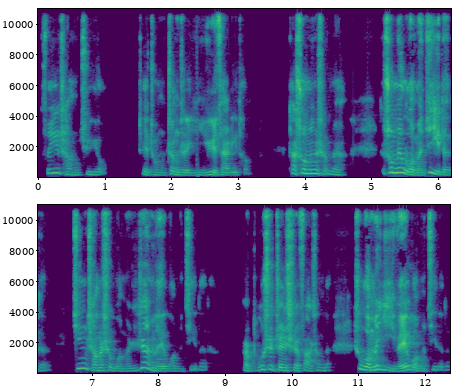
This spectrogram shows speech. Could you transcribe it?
非常具有这种政治隐喻在里头。它说明什么呀？它说明我们记得的，经常是我们认为我们记得的。而不是真实发生的，是我们以为我们记得的，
